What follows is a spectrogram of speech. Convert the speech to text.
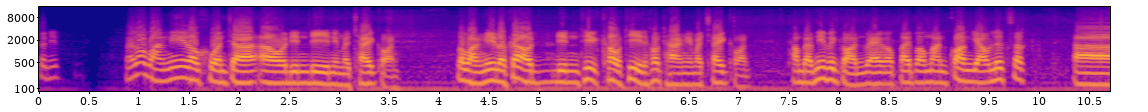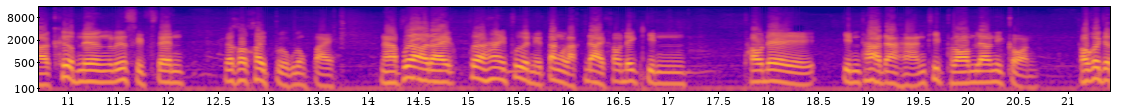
ชนิด ในระหว่างนี้เราควรจะเอาดินดีนี่มาใช้ก่อน ระหว่างนี้เราก็เอาดินที่เข้าที่เข้าทางนี่มาใช้ก่อนทำแบบนี้ไปก่อนแหวกออกไปประมาณกว้างยาวลึกสักอ่าคืบหนึ่งหรือ 10 เซนแล้วก็ค่อยปลูกลงไป นะเพื่ออะไรเพื่อให้พืชเนี่ยตั้งหลักได้เขาได้กินเขาได้กินธาตุอาหารที่พร้อมแล้วนี่ก่อนเขาก็จะ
